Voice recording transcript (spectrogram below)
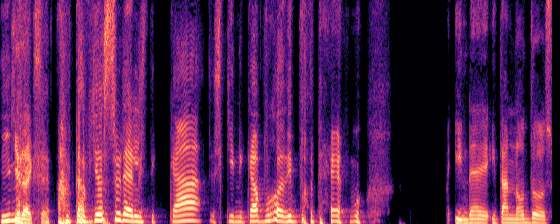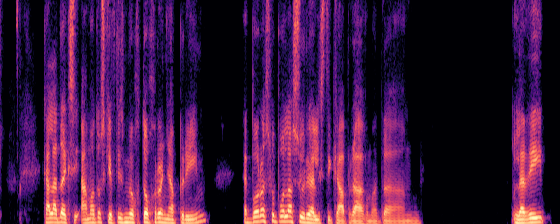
Είναι Κοίταξε. από τα πιο σουρεαλιστικά σκηνικά που έχω δει ποτέ μου. είναι, ήταν όντως. Καλά, εντάξει, άμα το σκεφτείς με 8 χρόνια πριν, ε, μπορώ να σου πω πολλά σουρεαλιστικά πράγματα. Δηλαδή.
